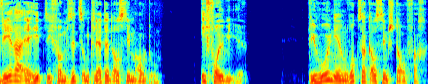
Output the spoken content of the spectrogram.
Vera erhebt sich vom Sitz und klettert aus dem Auto. Ich folge ihr. Wir holen ihren Rucksack aus dem Staufach.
